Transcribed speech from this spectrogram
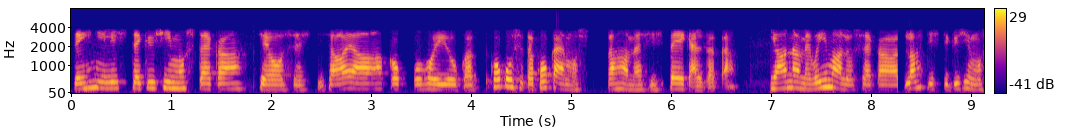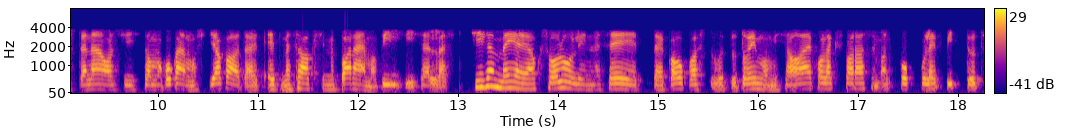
tehniliste küsimustega, seoses siis aja kokkuhoiuga, kogu seda kogemust tahame siis peegeldada ja anname võimaluse ka lahtiste küsimuste näol siis oma kogemust jagada, et, et me saaksime parema pildi sellest. siis on meie jaoks oluline see, et kaugvastuvõtu toimumise aeg oleks varasemalt kokku lepitud,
